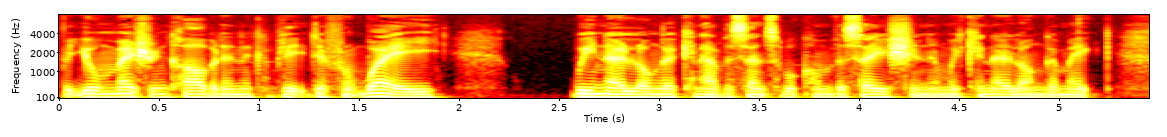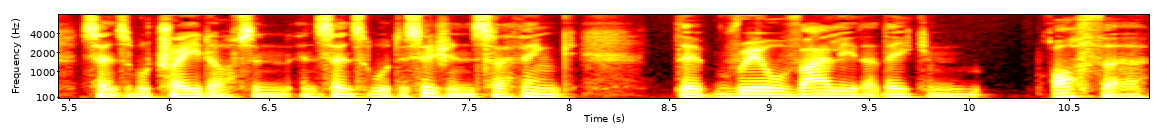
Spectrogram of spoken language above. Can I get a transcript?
but you're measuring carbon in a completely different way, we no longer can have a sensible conversation and we can no longer make sensible trade offs and, and sensible decisions. So I think the real value that they can offer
